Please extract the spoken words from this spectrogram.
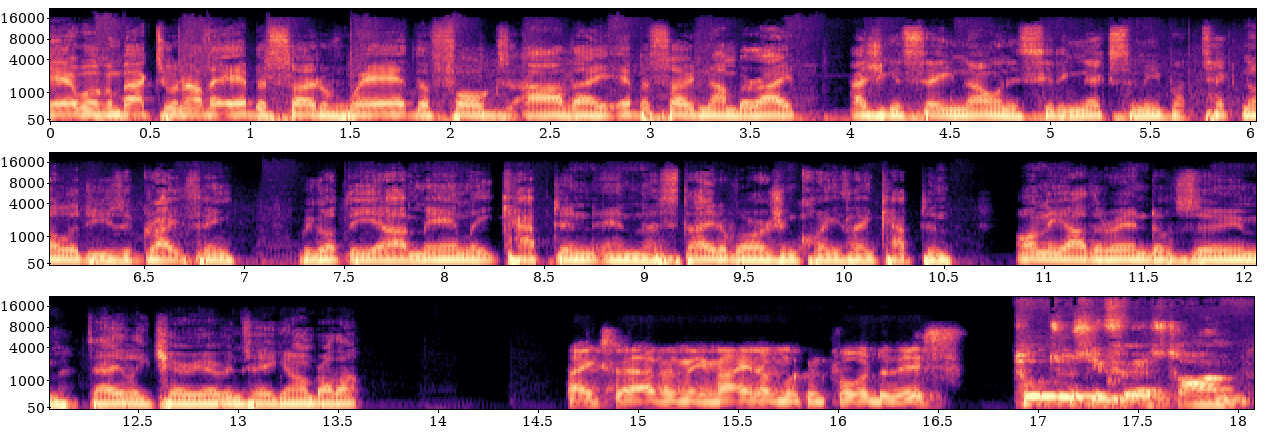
Yeah, welcome back to another episode of Where the Fogs Are They? Episode number eight. As you can see, no one is sitting next to me, but technology is a great thing. We got the uh, Manly captain and the State of Origin Queensland captain on the other end of Zoom. Daly Cherry Evans, how you going, brother? Thanks for having me, mate. I'm looking forward to this. Talk to us your first time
